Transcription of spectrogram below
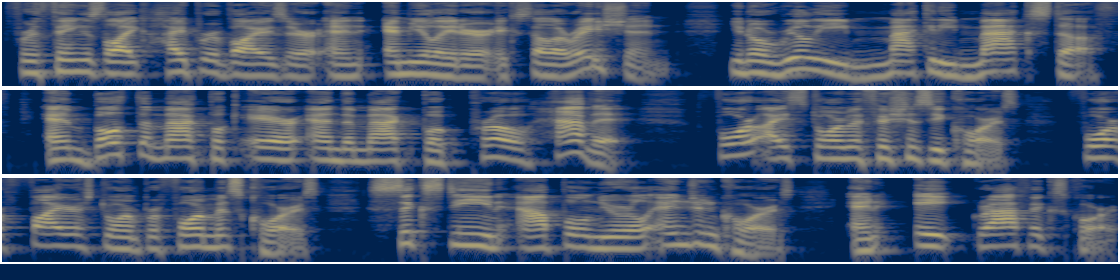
for things like hypervisor and emulator acceleration, you know, really Macity Mac stuff. And both the MacBook Air and the MacBook Pro have it. Four Ice Storm efficiency cores, four Firestorm performance cores, 16 Apple Neural Engine cores, and eight graphics cores.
